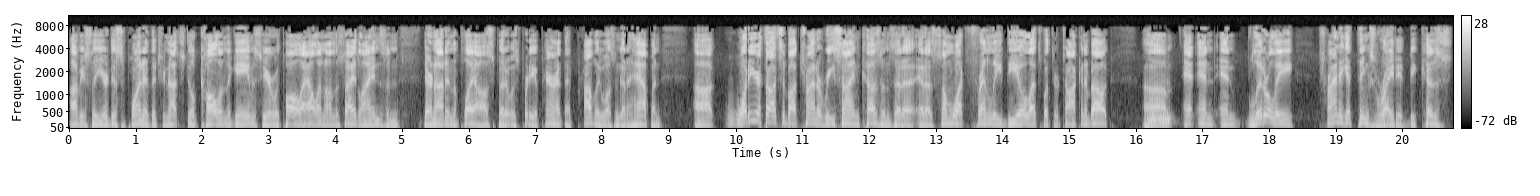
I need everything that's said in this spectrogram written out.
obviously you're disappointed that you're not still calling the games here with Paul Allen on the sidelines and they're not in the playoffs, but it was pretty apparent that probably wasn't going to happen. Uh, what are your thoughts about trying to re-sign Cousins at a at a somewhat friendly deal? That's what they're talking about, um, mm-hmm. and and and literally trying to get things righted because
